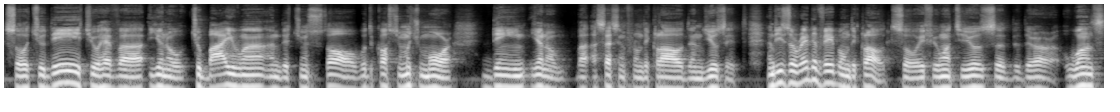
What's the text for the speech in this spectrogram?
So today to have a, you know, to buy one and to install would cost you much more than, you know, accessing from the cloud and use it. And it's already available on the cloud. So if you want to use, uh, there are ones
